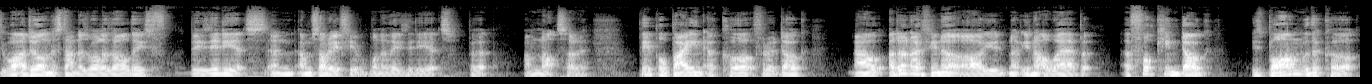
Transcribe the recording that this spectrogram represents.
What I don't understand as well is all these these idiots, and I'm sorry if you're one of these idiots, but I'm not sorry. People buying a coat for a dog. Now, I don't know if you know or you're not, you're not aware, but a fucking dog is born with a coat.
